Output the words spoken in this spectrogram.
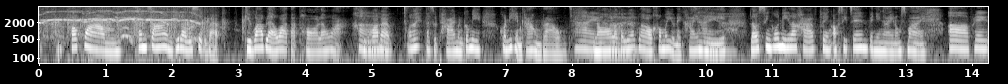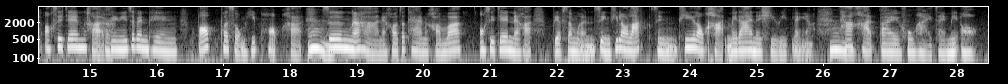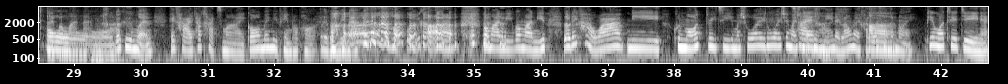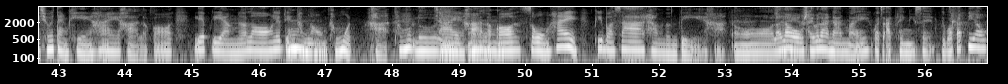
ข้อความสั้นๆที่เรารู้สึกแบบคิดว่าแล้วอะตัดพอแล้วอะค่ะคิดว่าแบบเอ้ยแต่สุดท้ายมันก็มีคนที่เห็นค่าของเราใช่เนาะค่ะแล้วก็เลือกเราเข้ามาอยู่ในค่ายใช่นี้ค่ะแล้วซิงเกิลนี้ล่ะคะ เพลงออกซิเจนเป็นยังไงน้องสมายเอ่อเพลงออกซิเจนค่ะค่ะ เพลงนี้จะเป็นเพลงป๊อปผสมฮิปฮอปค่ะอืมซึ่งเนื้อหาเนี่ยเขาจะแทนคำว่า ออกซิเจนเนี่ยค่ะเปรียบเสมือนสิ่งที่เรารักสิ่งที่เราขาดไม่ได้ในชีวิตอะไรเงี้ยค่ะถ้าขาดไปคงหายใจไม่ออกอะไรประมาณนั้นโอ้ค่ะก็คือเหมือนคล้ายๆ ถ้าขาดสมายก็ไม่มีเพลงเพราะๆอะไรแบบนี้นะขอบคุณค่ะ ประมาณนี้ประมาณนี้ เราได้ข่าวว่ามีคุณมด 3G มาช่วยด้วยใช่ไหมใช่สำหรับเพลงค่ะนี้ไหนเล่าหน่อยค่ะเล่าให้ฟังกันหน่อย พี่มดทีจีเนี่ยช่วยแต่งเพลงให้ค่ะ แล้วก็เรียบเรียงเนื้อร้องเรียบเรียงอืมทำนองทั้งหมดค่ะ ทั้งหมดเลยใช่ค่ะอืมแล้วก็ส่งให้พี่บอสซ่าทำดนตรีค่ะอ๋อแล้วเราใช้เวลานานไหมกว่าจะอัดเพลงนี้เสร็จ หรือว่าแป๊บเดียว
